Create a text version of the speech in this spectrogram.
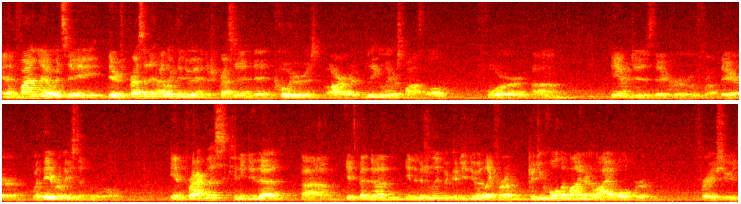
And then finally, I would say there's precedent, I looked into it, and there's precedent that coders are legally responsible for um, damages that accrue from their, what they've released into the world. In practice, can you do that? Um, It's been done individually, but could you do it like for, a could you hold a miner liable for, for issues?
